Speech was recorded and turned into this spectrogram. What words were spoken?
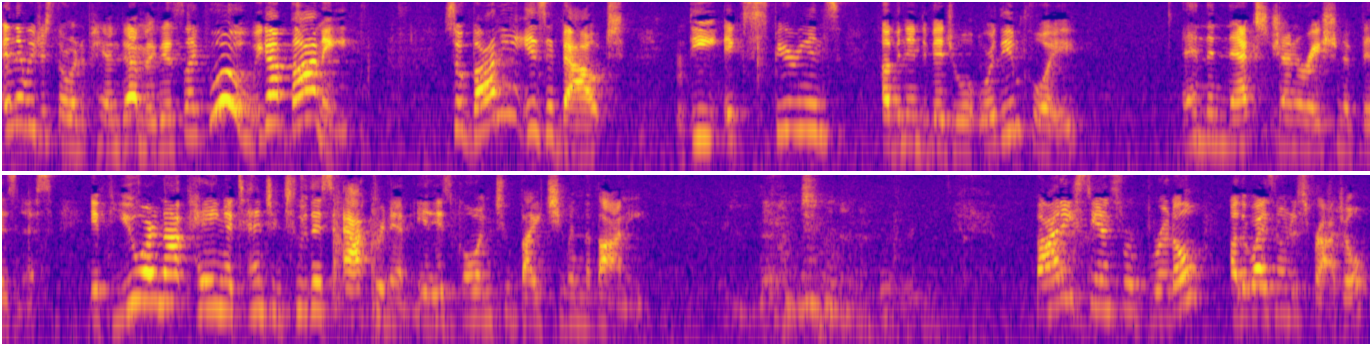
And then we just throw in a pandemic. It's like, whoo, we got BANI. So, BANI is about the experience of an individual or the employee and the next generation of business. If you are not paying attention to this acronym, it is going to bite you in the BANI. BANI stands for brittle, otherwise known as fragile,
